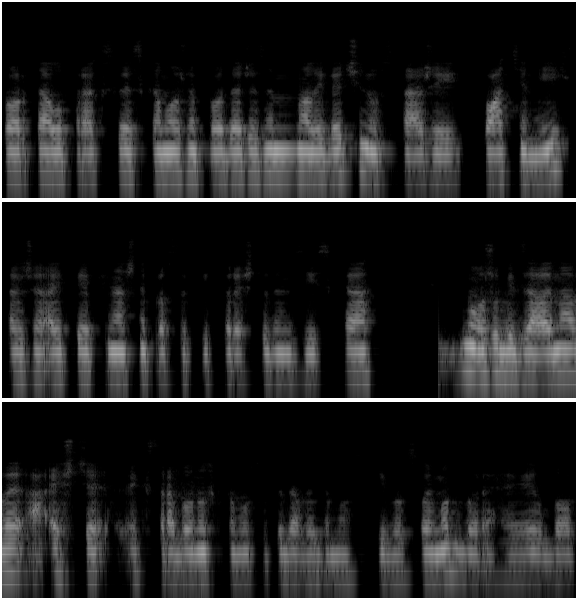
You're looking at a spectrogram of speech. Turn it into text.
portálu Praxu.sk môžeme povedať, že sme mali väčšinu stáží platených, takže aj tie finančné prostriedky, ktoré študent získa, môžu byť zaujímavé a ešte extra bonus k tomu sú teda vedomosti vo svojom odbore, hej, lebo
